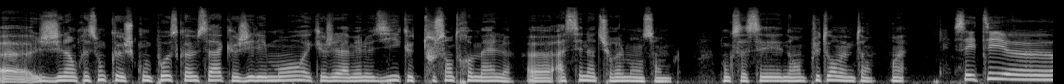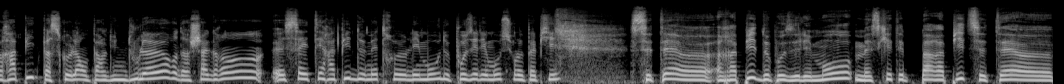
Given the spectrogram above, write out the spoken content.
euh, j'ai l'impression que je compose comme ça, que j'ai les mots et que j'ai la mélodie et que tout s'entremêle euh, assez naturellement ensemble. Donc ça c'est non plutôt en même temps. Ouais. Ça a été euh, rapide parce que là on parle d'une douleur, d'un chagrin. Ça a été rapide de mettre les mots, de poser les mots sur le papier? C'était euh, rapide de poser les mots, mais ce qui était pas rapide, c'était euh,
